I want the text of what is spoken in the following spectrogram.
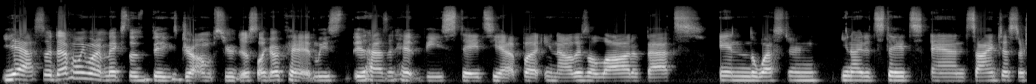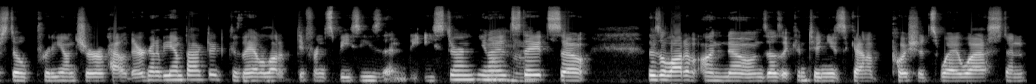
Yeah, so definitely when it makes those big jumps, you're just like, okay, at least it hasn't hit these states yet. But, you know, there's a lot of bats in the western United States, and scientists are still pretty unsure of how they're going to be impacted because they have a lot of different species than the eastern United Mhm. States. So there's a lot of unknowns as it continues to kind of push its way west. And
